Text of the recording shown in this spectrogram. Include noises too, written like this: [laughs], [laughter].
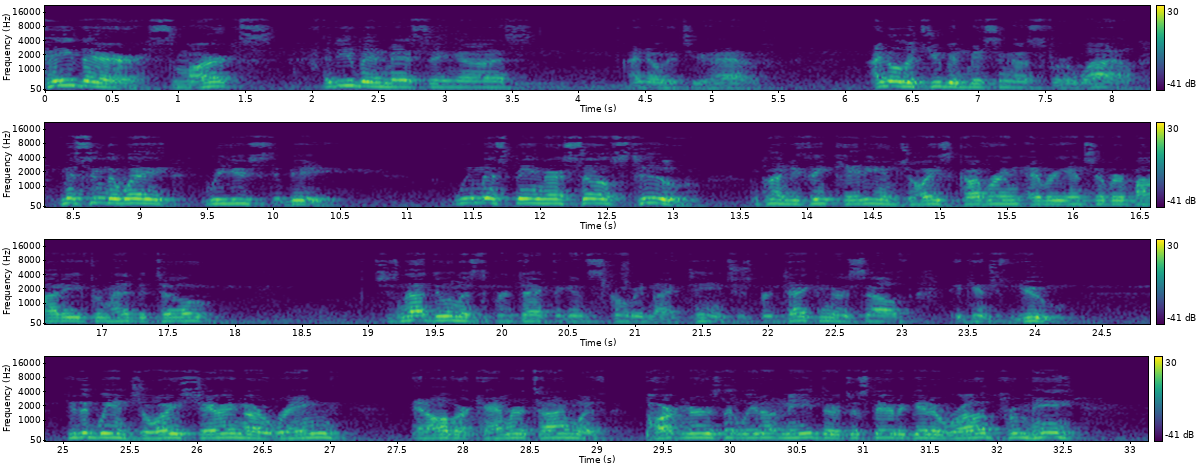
Hey there, smarts. Have you been missing us? I know that you have. I know that you've been missing us for a while, missing the way we used to be. We miss being ourselves too. Sometimes you think Katie enjoys covering every inch of her body from head to toe? She's not doing this to protect against COVID-19. She's protecting herself against you. Do you think we enjoy sharing our ring and all of our camera time with partners that we don't need? They're just there to get a rub from me.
